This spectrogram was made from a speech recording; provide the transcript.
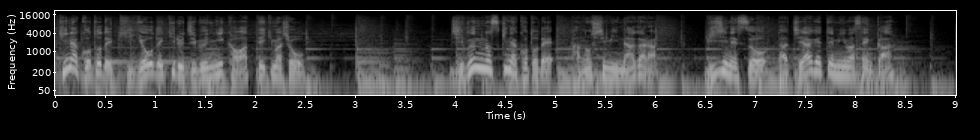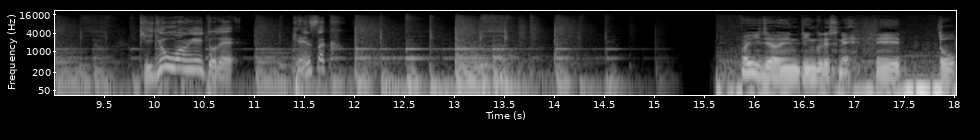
きなことで起業できる自分に変わっていきましょう。自分の好きなことで楽しみながらビジネスを立ち上げてみませんか？企業18で検索。はいじゃあエンディングですね。えー、っと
